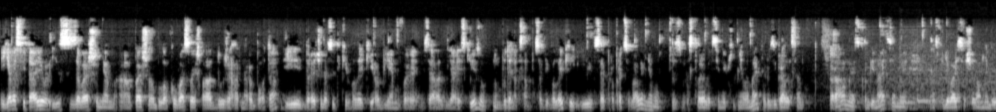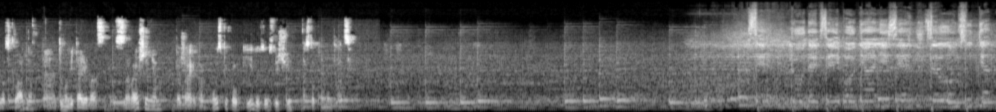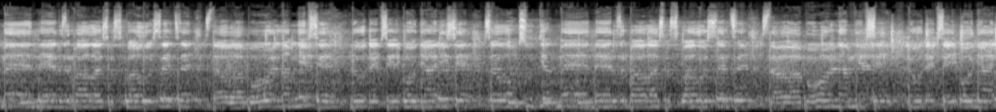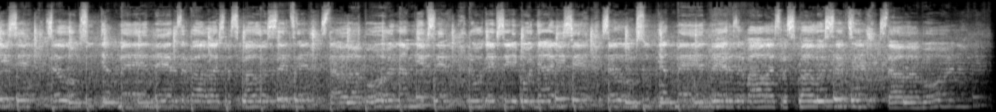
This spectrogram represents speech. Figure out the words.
Я вас вітаю із завершенням е, першого блоку. У вас вийшла дуже гарна робота, і, до речі, досить таки великий об'єм ви взяли для ескізу. Ну, будинок сам по собі великий, і все пропрацювали в ньому, створили всі необхідні елементи, розібралися з парами з комбінаціями. Е, сподіваюся, що вам не було складно. Е, тому вітаю вас з завершенням. Бажаю вам успіху і до зустрічі в наступному блоці. Люди всі подняли. Спалося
